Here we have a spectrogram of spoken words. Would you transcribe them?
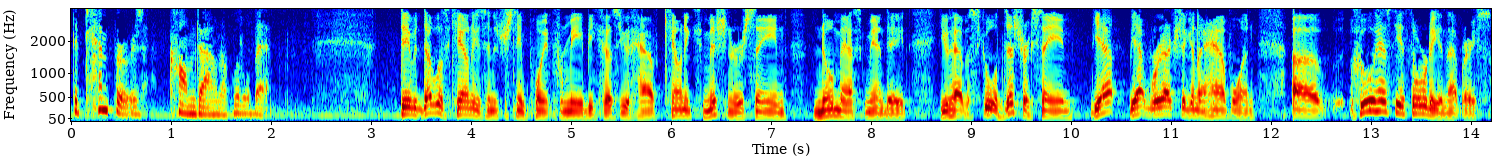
the tempers calm down a little bit. David, Douglas County is an interesting point for me because you have county commissioners saying no mask mandate. You have a school district saying, yep, yeah, yeah, we're actually going to have one. Uh, who has the authority in that race?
